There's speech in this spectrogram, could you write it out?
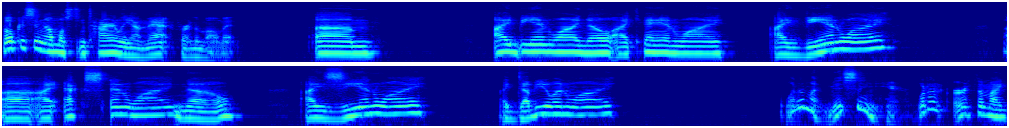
Focusing almost entirely on that for the moment. Um, IBNY, no. IKNY, IVNY, uh, IXNY, no. IZNY, IWNY. What am I missing here? What on earth am I?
